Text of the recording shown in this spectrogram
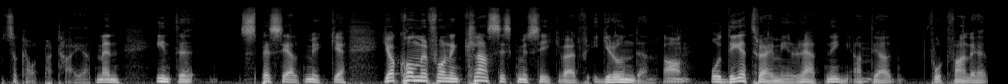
såklart partajat, men inte speciellt mycket. Jag kommer från en klassisk musikvärld i grunden. Och det tror jag är min räddning. Att jag fortfarande...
